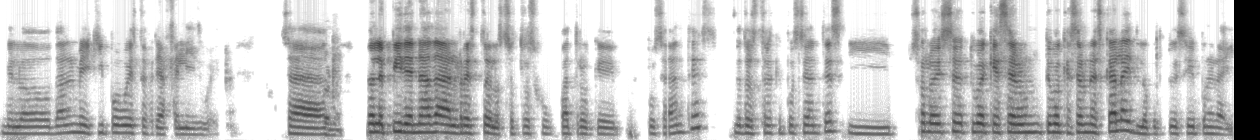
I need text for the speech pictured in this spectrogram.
me lo dan en mi equipo, güey, estaría feliz, güey. O sea, Bueno. No le pide nada al resto de los otros cuatro que puse antes, de los tres que puse antes, y solo eso tuve que hacer un, tuve que hacer una escala y lo decidí poner ahí.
